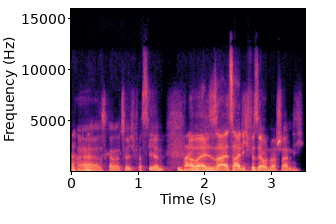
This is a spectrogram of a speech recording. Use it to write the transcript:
Ja, das kann natürlich passieren. Ich mein, Aber das, das halte ich für sehr unwahrscheinlich.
